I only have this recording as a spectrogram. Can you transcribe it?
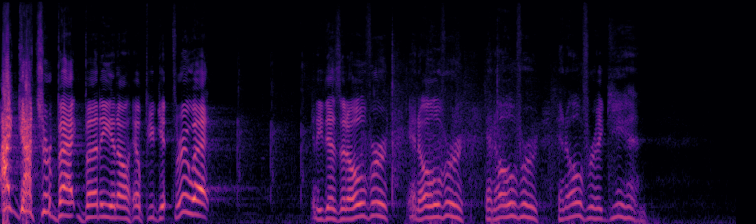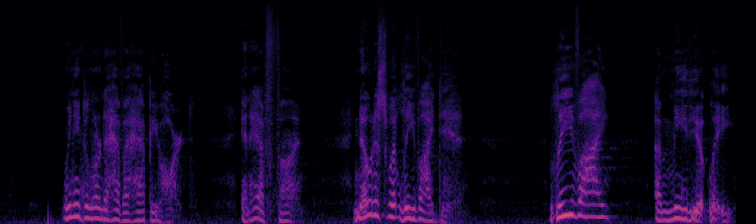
I got your back, buddy, and I'll help you get through it. And he does it over and over and over and over again. We need to learn to have a happy heart and have fun. Notice what Levi did. Levi immediately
